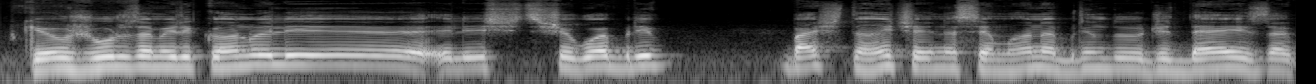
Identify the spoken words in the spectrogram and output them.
Porque os juros americanos ele, ele chegou a abrir bastante aí na semana, abrindo de 10 a,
